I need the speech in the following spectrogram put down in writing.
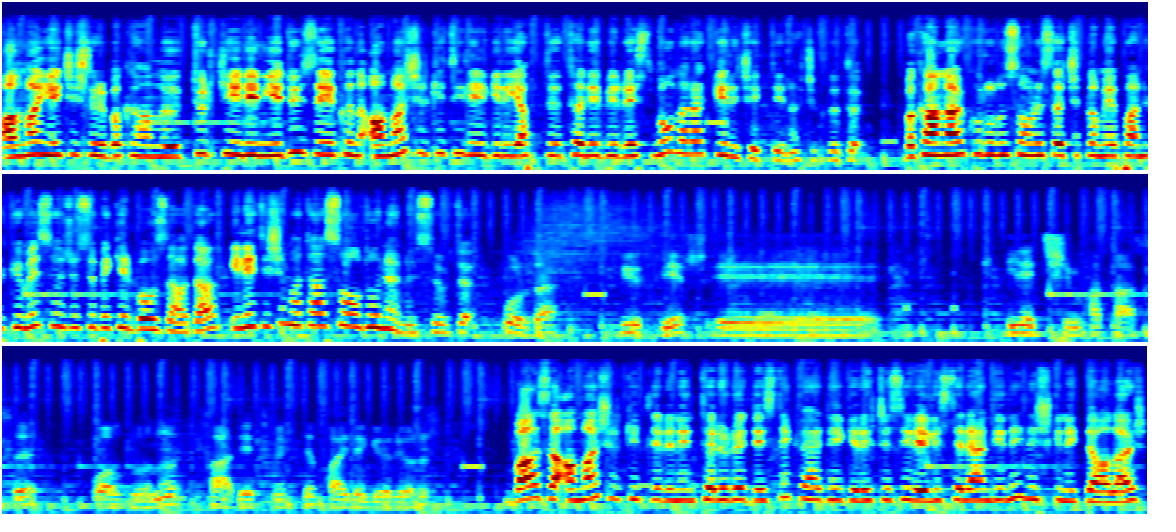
Almanya İçişleri Bakanlığı, Türkiye'nin 700'e yakın Alman şirketiyle ilgili yaptığı talebi resmi olarak geri çektiğini açıkladı. Bakanlar Kurulu sonrası açıklama yapan hükümet sözcüsü Bekir Bozdağ da iletişim hatası olduğunu öne sürdü. Burada büyük bir eee, iletişim hatası olduğunu ifade etmekte fayda görüyoruz. Bazı Alman şirketlerinin teröre destek verdiği gerekçesiyle listelendiğine ilişkin iddialar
